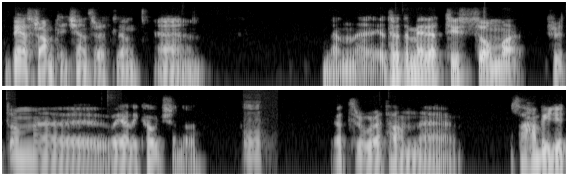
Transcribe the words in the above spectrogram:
Deras framtid känns rätt lugn. Uh, men uh, jag tror att det är mer rätt tyst sommar, förutom uh, vad gäller coachen då. Mm. Jag tror att han, så han, vill ju,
